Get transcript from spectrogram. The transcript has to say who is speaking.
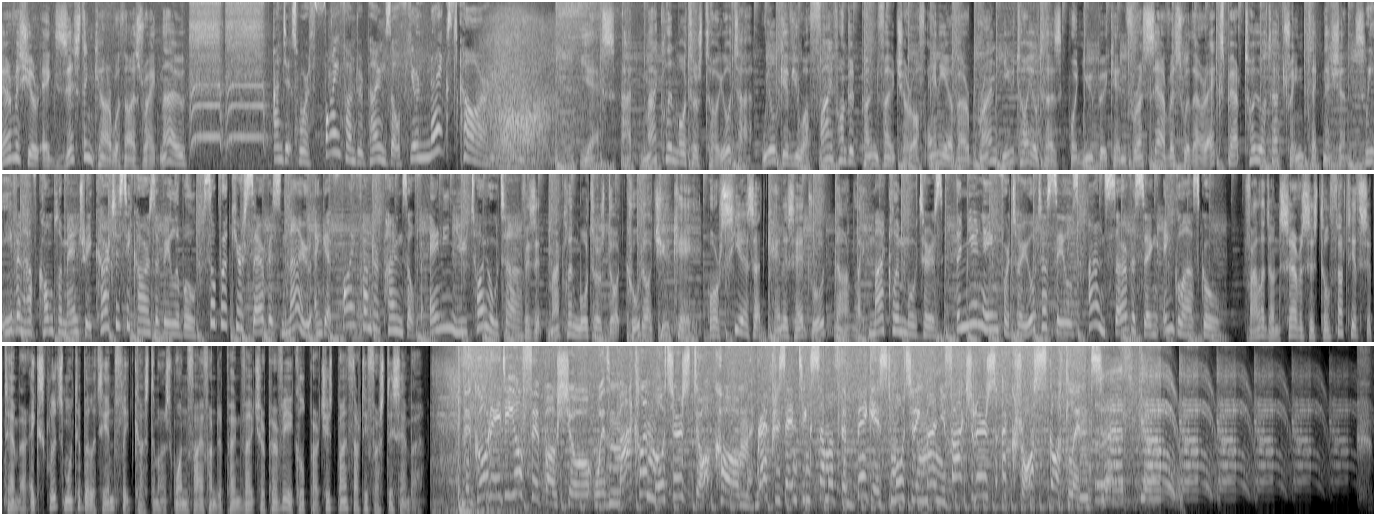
Speaker 1: service your existing car with us right now,
Speaker 2: And it's worth £500 off your next car.
Speaker 1: Yes, at Macklin Motors Toyota, we'll give you a £500 voucher off any of our brand new Toyotas when you book in for a service with our expert Toyota trained technicians.
Speaker 2: We even have complimentary courtesy cars available. So book your service now and get £500 off any new Toyota.
Speaker 1: Visit macklinmotors.co.uk or see us at Kennishead Road, Darnley.
Speaker 2: Macklin Motors, the new name for Toyota sales and servicing in Glasgow.
Speaker 1: Valid on services till 30th September. Excludes Motability and fleet customers. One £500 voucher per vehicle purchased by 31st December.
Speaker 3: The Go Radio Football Show with MacklinMotors.com, representing some of the biggest motoring manufacturers across Scotland.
